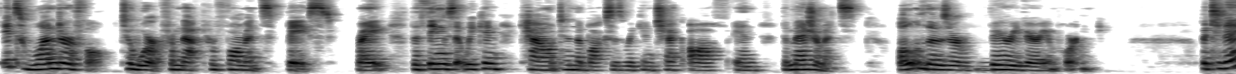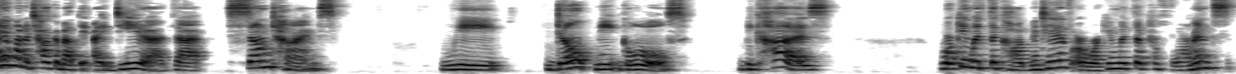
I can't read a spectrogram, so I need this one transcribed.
it's wonderful to work from that performance based, right? The things that we can count and the boxes we can check off and the measurements. All of those are very, very important. But today I want to talk about the idea that sometimes we don't meet goals because working with the cognitive or working with the performance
